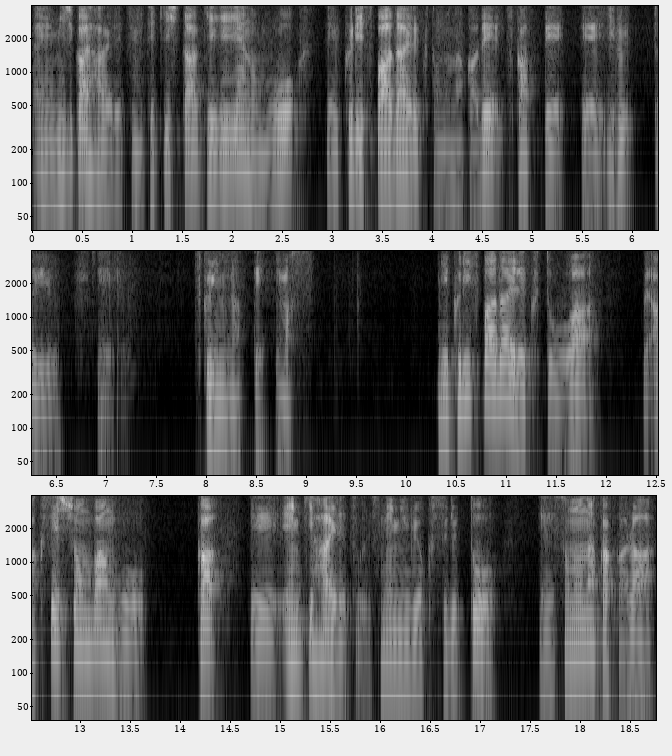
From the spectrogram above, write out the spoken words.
え短い配列に適したゲゲゲノムを、えクリスパーダイレクトの中で使って、いるという、え作りになっています。で、クリスパーダイレクトは、アクセッション番号か、えー、塩基配列をですね、入力すると、えー、その中から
